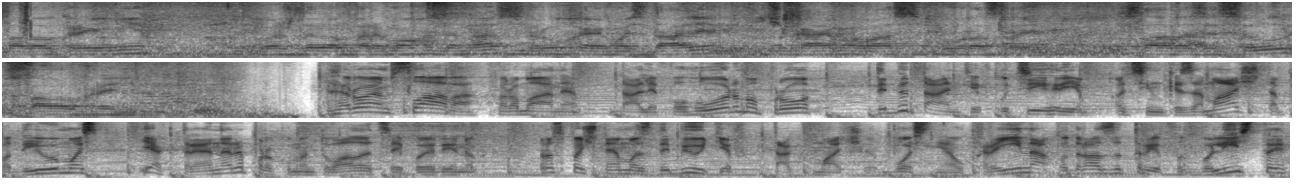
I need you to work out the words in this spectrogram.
Слава Україні! Важлива перемога для нас. Рухаємось далі і чекаємо вас у Вроцлаві. Слава ЗСУ, слава Україні! Героям слава, Романе. Далі поговоримо про дебютантів у цій грі. Оцінки за матч та подивимось, як тренери прокоментували цей поєдинок. Розпочнемо з дебютів. Так, в матчі Боснія-Україна одразу три футболісти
